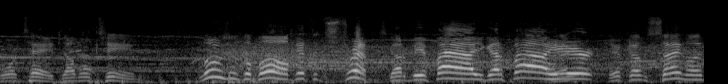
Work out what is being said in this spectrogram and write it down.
Forte, double team. Loses the ball, gets it stripped. It's got to be a foul. You got a foul here. Here comes Senglin.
